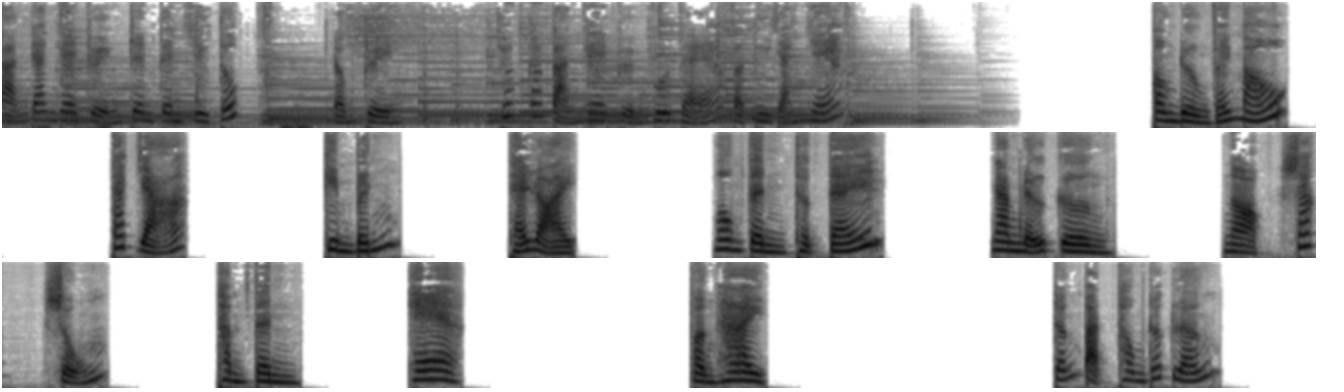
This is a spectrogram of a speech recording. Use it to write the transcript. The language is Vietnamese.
Bạn đang nghe truyện trên kênh youtube Động truyện. Chúc các bạn nghe truyện vui vẻ và thư giãn nhé. Con đường với máu. Tác giả. Kim Bính. Thể loại. Ngôn tình thực tế. Nam nữ cường. Ngọt, sắc, sủng. Thâm tình. He. Phần 2 Trấn Bạch Thông rất lớn.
